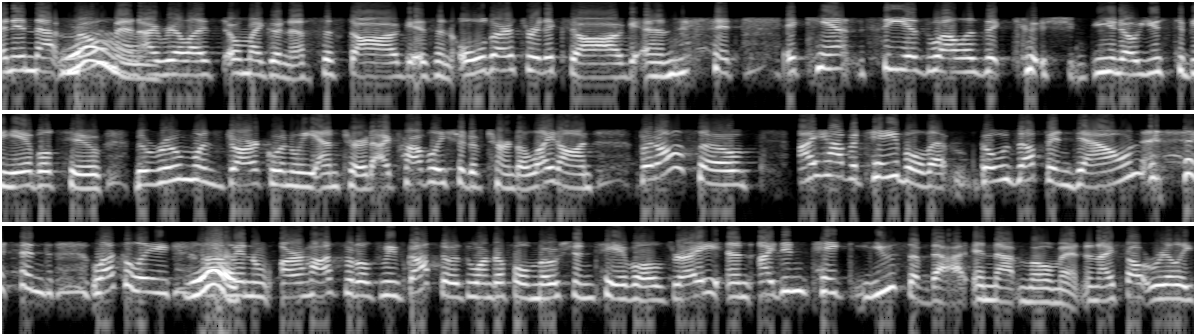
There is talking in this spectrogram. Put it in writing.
And in that Yeah. moment, I realized, oh my goodness, this dog is an old arthritic dog, and it it can't see as well as it could, you know used to be able to. The room was dark when we entered. I probably should have turned a light on, but also. I have a table that goes up and down, and luckily, Yes. um, in our hospitals, we've got those wonderful motion tables, right? And I didn't take use of that in that moment, and I felt really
